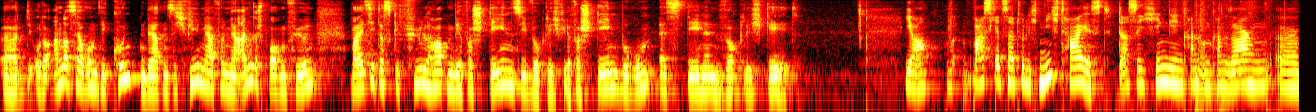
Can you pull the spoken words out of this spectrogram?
Äh, oder andersherum, die Kunden werden sich viel mehr von mir angesprochen fühlen, weil sie das Gefühl haben, wir verstehen sie wirklich, wir verstehen, worum es denen wirklich geht. Ja, was jetzt natürlich nicht heißt, dass ich hingehen kann und kann sagen, äh,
